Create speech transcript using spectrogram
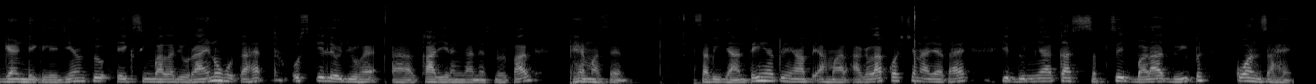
गैंडे के लिए। जी हाँ तो एक सिंग वाला जो रायनो होता है, उसके लिए जो है काजीरंगा नेशनल पार्क फ़ेमस है। सभी जानते हैं तो यहाँ पे हमारा अगला क्वेश्चन आ जाता है कि दुनिया का सबसे बड़ा द्वीप कौन सा है?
